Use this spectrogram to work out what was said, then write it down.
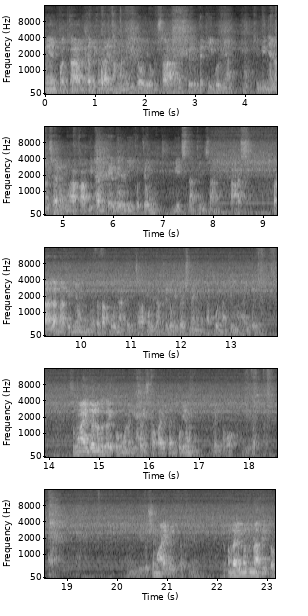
Ngayon pagka nagkabit na tayo ng ano dito, yung sa speedometer cable niya, hindi niya na masyadong nakakapitan kaya di umiikot yung gauge natin sa taas. Para alam natin yung natatakbo natin, saka kung ilang kilometers na yung takbo natin mga idol. So mga idol, ang gagawin ko muna dito is papalitan ko yung ganito ko dito. Yung Dito siya mga idol. Tatanggalin muna natin to.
